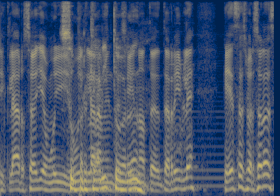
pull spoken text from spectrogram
sí, claro, se oye muy, muy Súper claramente, clarito, sí, no, te- terrible. Que estas personas,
